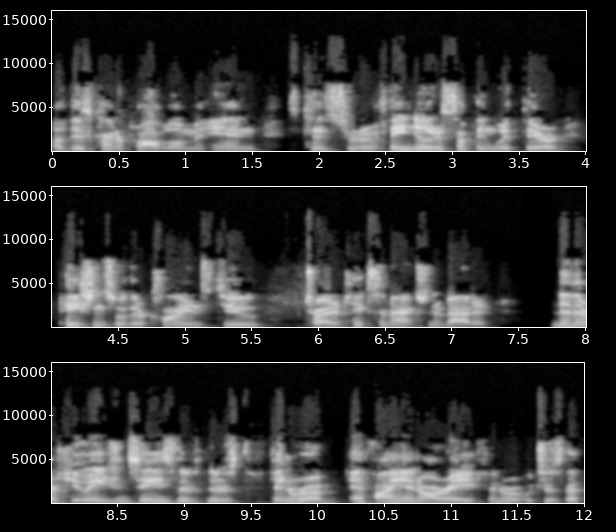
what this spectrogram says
of this kind of problem and to sort of, if they notice something with their patients or their clients, to try to take some action about it. And then there are a few agencies. There's, there's FINRA, F-I-N-R-A, FINRA, which is the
